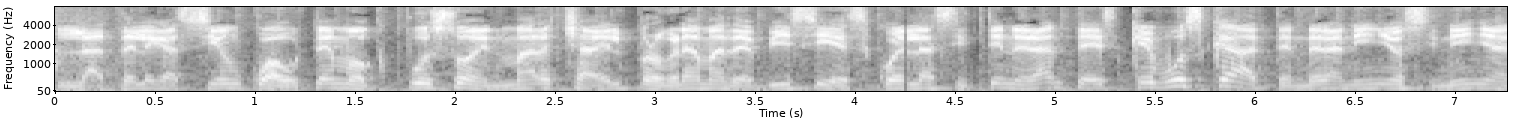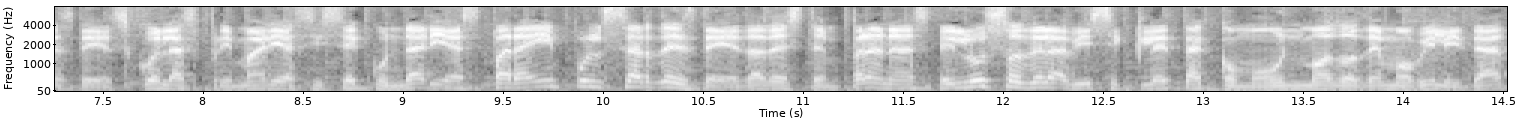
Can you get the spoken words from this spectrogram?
La delegación Cuauhtémoc puso en marcha el programa de bici escuelas itinerantes que busca atender a niños y niñas de escuelas primarias y secundarias para impulsar desde edades tempranas el uso de la bicicleta como un modo de movilidad.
